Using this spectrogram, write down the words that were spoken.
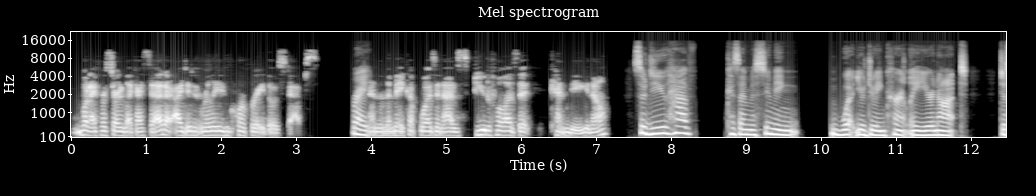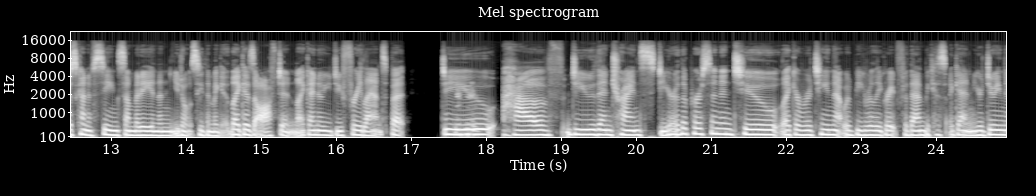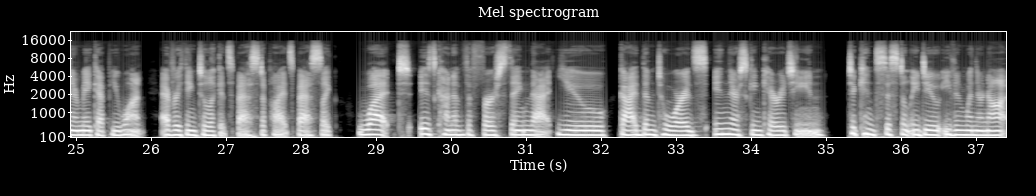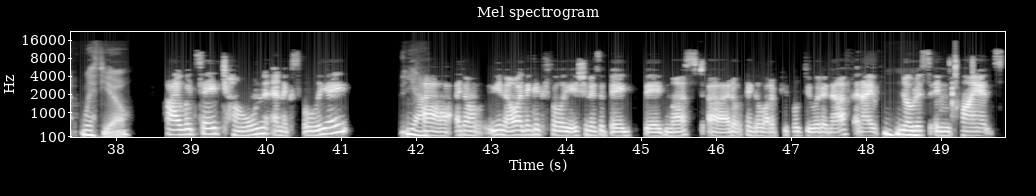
when I first started, like I said, I, I didn't really incorporate those steps. Right. And then the makeup wasn't as beautiful as it can be, you know? So do you have, because I'm assuming what you're doing currently, you're not just kind of seeing somebody and then you don't see them again, like as often. Like I know you do freelance, but do mm-hmm. you mm-hmm. have, do you then try and steer the person into like a routine that would be really great for them? Because again, you're doing their makeup, you want everything to look its best, apply its best. Like, what is kind of the first thing that you guide them towards in their skincare routine to consistently do, even when they're not with you? I would say tone and exfoliate. Yeah. Uh, I don't, you know, I think exfoliation is a big, big must. Uh, I don't think a lot of people do it enough. And I've mm-hmm. noticed in clients,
